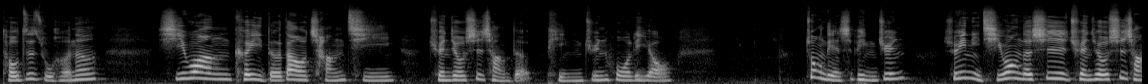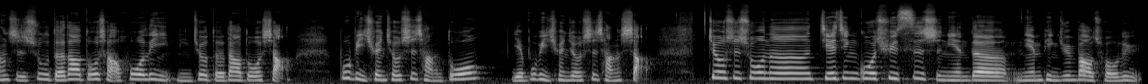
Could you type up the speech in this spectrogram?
投资组合呢，希望可以得到长期。全球市场的平均获利哦，重点是平均，所以你期望的是全球市场指数得到多少获利，你就得到多少，不比全球市场多，也不比全球市场少，就是说呢，接近过去四十年的年平均报酬率。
